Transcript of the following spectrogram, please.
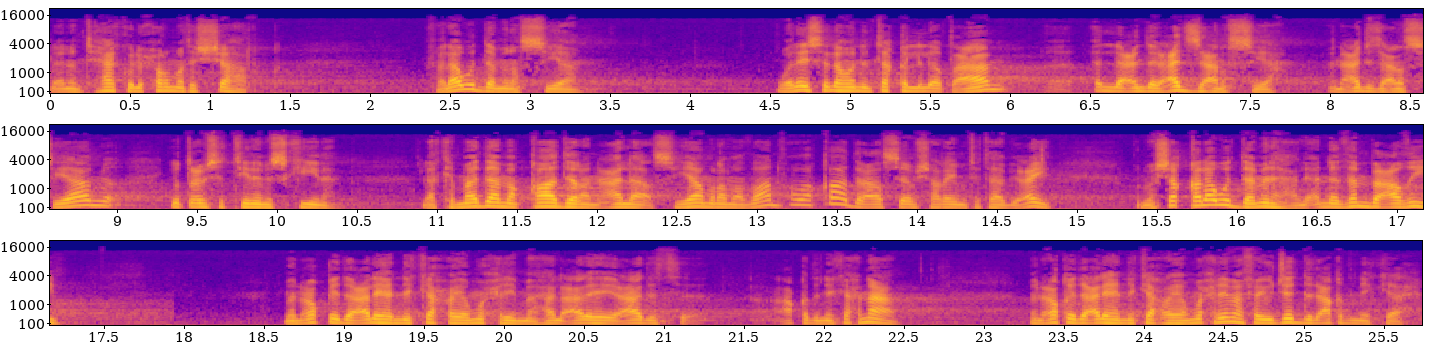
لأن انتهاك لحرمة الشهر فلا بد من الصيام. وليس له أن ينتقل للإطعام إلا عند العجز عن الصيام. أن عجز عن الصيام يطعم ستين مسكينا. لكن ما دام قادرا على صيام رمضان فهو قادر على صيام شهرين متتابعين. المشقة لا بد منها لأن الذنب عظيم. من عقد عليها النكاح وهي محرمة هل عليه إعادة عقد النكاح؟ نعم. من عقد عليها النكاح وهي محرمة فيجدد عقد النكاح.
